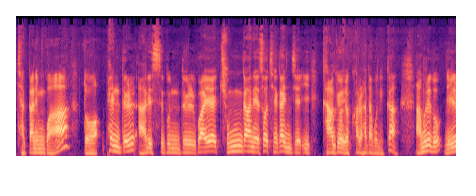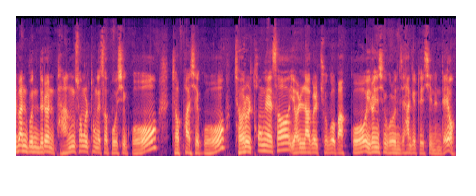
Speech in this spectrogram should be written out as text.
작가님과 또 팬들, 아리스 분들과의 중간에서 제가 이제 이 가교 역할을 하다 보니까 아무래도 일반 분들은 방송을 통해서 보시고 접하시고 저를 통해서 연락을 주고받고 이런 식으로 이제 하게 되시는데요.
